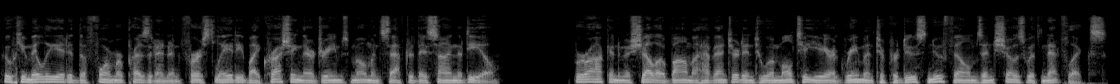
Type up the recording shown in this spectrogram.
who humiliated the former president and first lady by crushing their dreams moments after they signed the deal. Barack and Michelle Obama have entered into a multi-year agreement to produce new films and shows with Netflix.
